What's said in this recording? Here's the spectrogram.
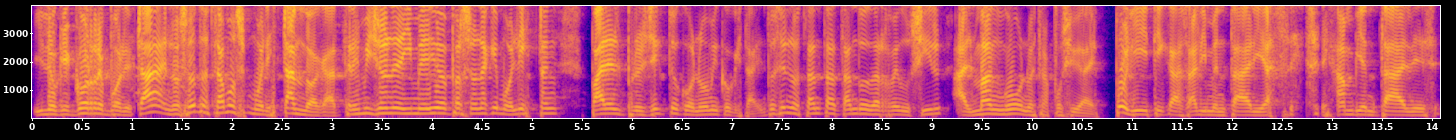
y lo que corre por... Está, nosotros estamos molestando acá. Tres millones y medio de personas que molestan para el proyecto económico que está. Entonces nos están tratando de reducir al mango nuestras posibilidades políticas, alimentarias, ambientales.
